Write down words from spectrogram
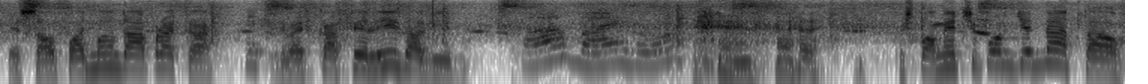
O pessoal pode mandar pra cá. Ele vai ficar feliz da vida. Ah, vai, vamos. Principalmente se for no dia de Natal.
